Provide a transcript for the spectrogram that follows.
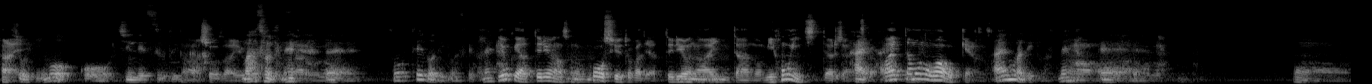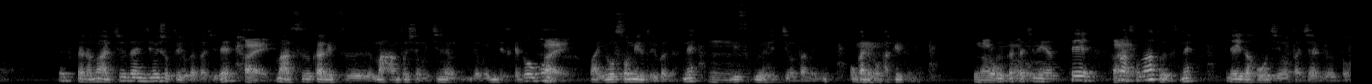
はい。商品をこう陳列するというか、あー商材を、まあそうですね。なるほど、ええ。その程度はできますけどね。よくやってるようなそのうん。講習とかでやってるようなうんああいったあの見本市ってあるじゃないですか、はい。はい。ああいったものは OK なんですか、ああいうものはできますね。あーえなるほど。えですからまあ駐在員事務所という形でうんはい。まあ数ヶ月、まあ、半年でも1年でもいいんですけども、はい、まあ、様子を見るというかですねうん。リスクヘッジのためにお金もかけずに、なるほど。そういう形でやって、はい。まあ、その後ですねじゃあいざ法人を立ち上げようと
